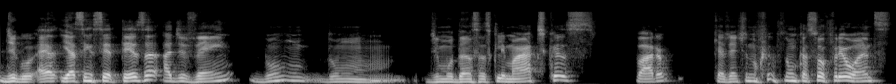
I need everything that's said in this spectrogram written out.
Digo, é, e essa incerteza advém de, um, de, um, de mudanças climáticas para que a gente nunca, sofreu antes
